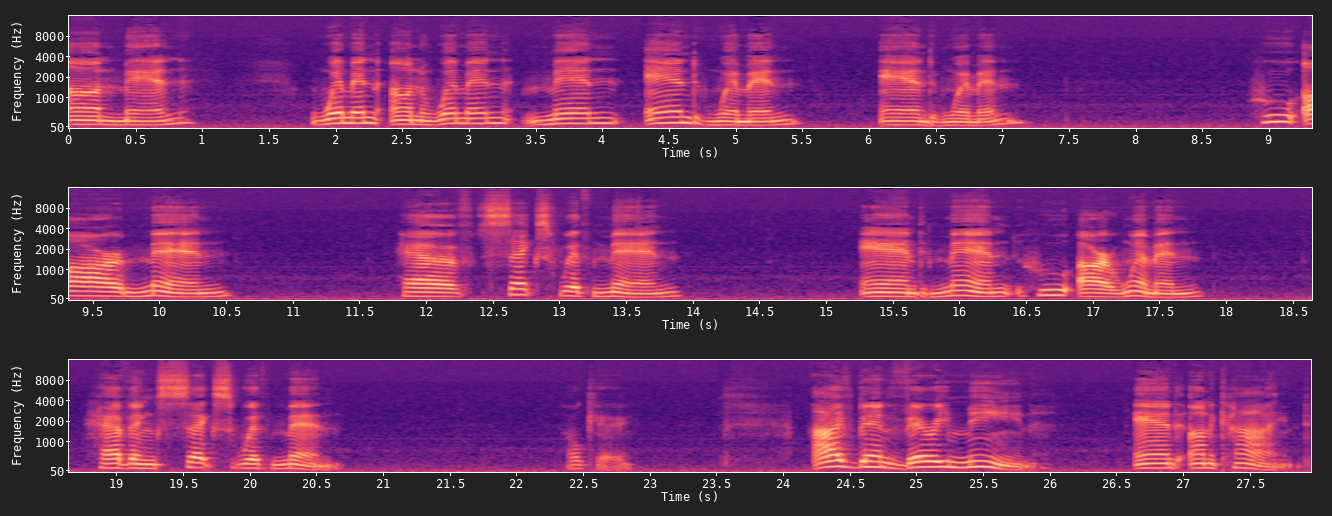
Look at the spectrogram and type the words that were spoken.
on men, women on women, men and women and women who are men have sex with men and men who are women having sex with men. Okay. I've been very mean and unkind.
